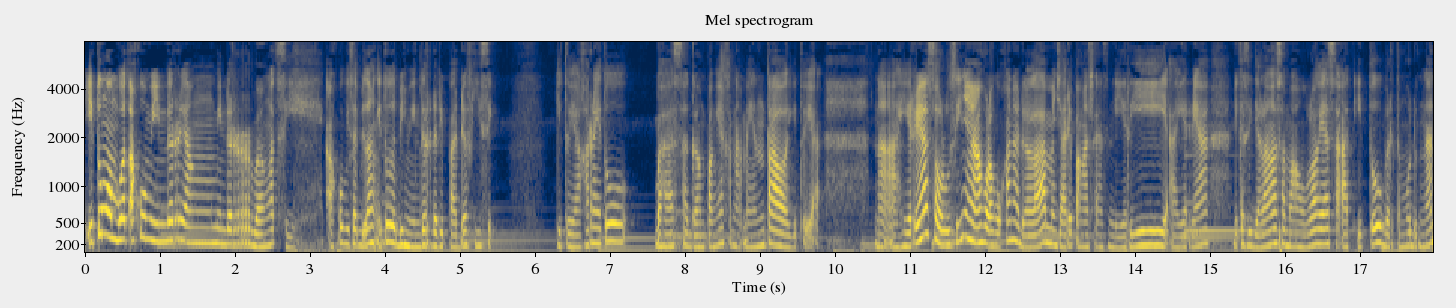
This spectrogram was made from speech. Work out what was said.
Itu membuat aku minder yang minder banget sih. Aku bisa bilang itu lebih minder daripada fisik gitu ya. Karena itu bahasa gampangnya kena mental gitu ya. Nah akhirnya solusinya yang aku lakukan adalah mencari penghasilan sendiri. Akhirnya dikasih jalan lah sama Allah ya saat itu bertemu dengan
